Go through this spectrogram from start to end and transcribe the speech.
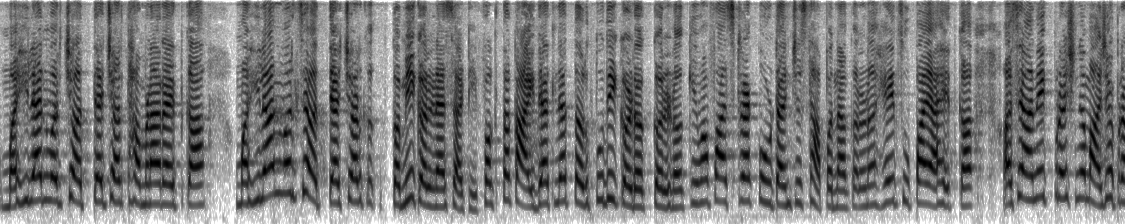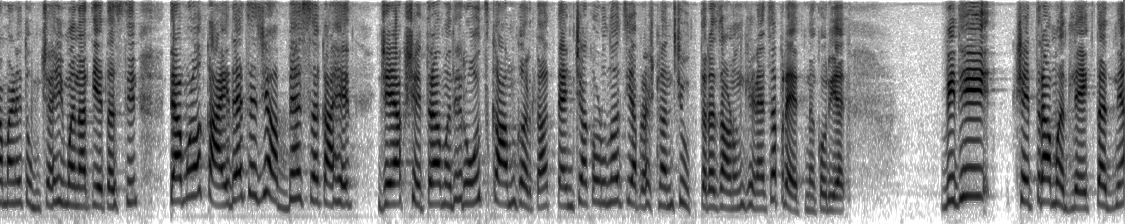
महिलांवरचे अत्याचार थांबणार आहेत का? महिलांवरचे अत्याचार क- कमी करण्यासाठी फक्त कायद्यातल्या तरतुदी कडक करणं किंवा फास्ट ट्रॅक कोर्टांची स्थापना करणं हेच उपाय आहेत का? असे अनेक प्रश्न माझ्याप्रमाणे तुमच्याही मनात येत असतील. त्यामुळं कायद्याचे जे अभ्यासक आहेत जे या क्षेत्रामध्ये रोज काम करतात त्यांच्याकडूनच या प्रश्नांची उत्तरं जाणून घेण्याचा प्रयत्न करूयात. विधी क्षेत्रामधले एक तज्ज्ञ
